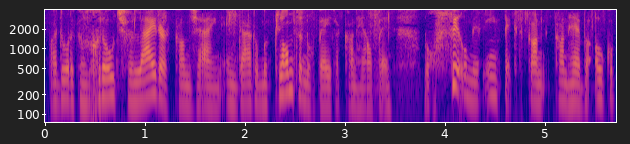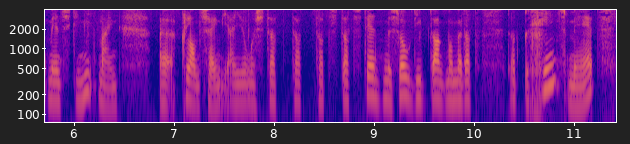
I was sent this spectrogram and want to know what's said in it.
waardoor ik een grootser leider kan zijn en daardoor mijn klanten nog beter kan helpen. En nog veel meer impact kan, kan hebben, ook op mensen die niet mijn klant zijn. Ja jongens, dat, dat, dat, dat stemt me zo diep dankbaar. Maar dat, dat begint met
